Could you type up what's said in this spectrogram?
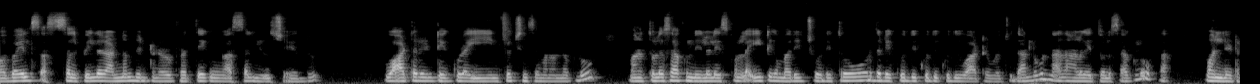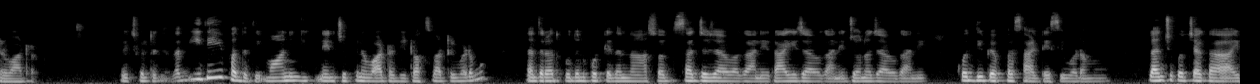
మొబైల్స్ అస్సలు పిల్లలు అన్నం తింటున్నప్పుడు ప్రత్యేకంగా అస్సలు యూజ్ చేయొద్దు. వాటర్ ఇంటేక్ కూడా ఈ ఇన్ఫెక్షన్స్ ఏమైనా ఉన్నప్పుడు మన తులసాకులు నీళ్ళు వేసుకొని లైట్గా మరిచోది త్రోడదడి కొద్ది కొద్ది కొద్ది వాటర్ ఇవ్వచ్చు. దాంట్లో కూడా నాలుగైదు తులసాకులు ఒక వన్ లీటర్ వాటర్ రిచువల్ ఇదే పద్ధతి. మార్నింగ్ నేను చెప్పిన వాటర్ డిటాక్స్ వాటర్ ఇవ్వడము దాని తర్వాత పొద్దున పొట్టి ఏదన్నా సజ్జ జావ కానీ రాగి జావ కానీ జొన్న జావ కానీ కొద్ది పెప్పర్ సాల్ట్ వేసి ఇవ్వడము. లంచ్కి వచ్చాక ఈ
